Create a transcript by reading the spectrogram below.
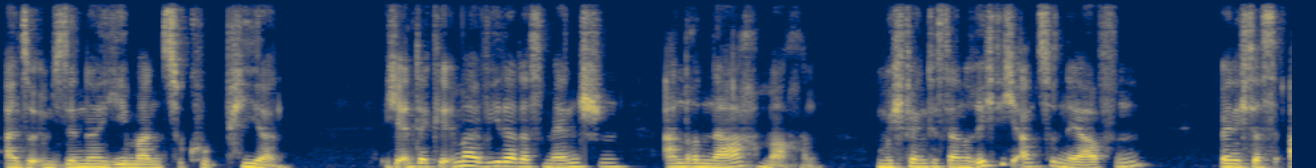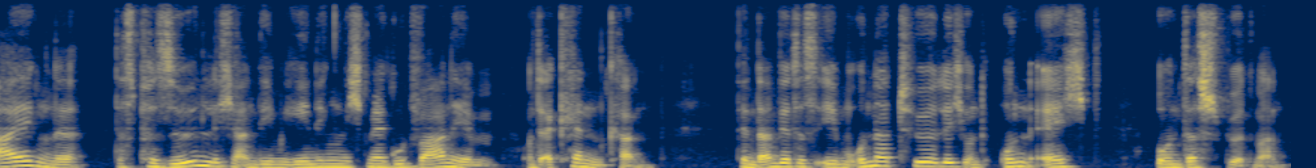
also im Sinne, jemanden zu kopieren. Ich entdecke immer wieder, dass Menschen anderen nachmachen. Und mich fängt es dann richtig an zu nerven, wenn ich das eigene das Persönliche an demjenigen nicht mehr gut wahrnehmen und erkennen kann. Denn dann wird es eben unnatürlich und unecht und das spürt man.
